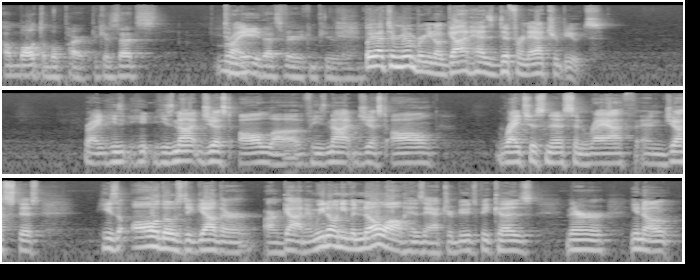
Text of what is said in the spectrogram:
a multiple part because that's to right. me that's very confusing. But you have to remember, you know, God has different attributes, right? He's he, he's not just all love. He's not just all righteousness and wrath and justice. He's all those together are God. And we don't even know all his attributes because they're, you know,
